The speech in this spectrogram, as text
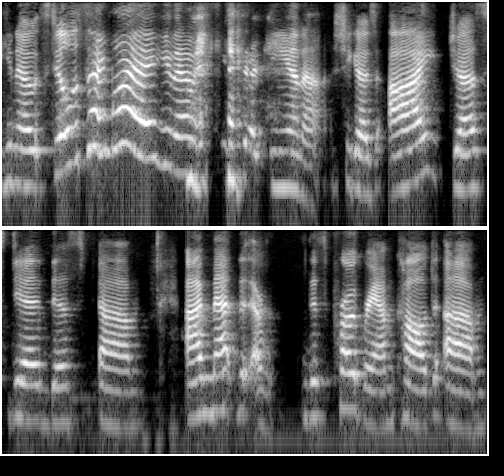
you know it's still the same way you know and she said deanna she goes i just did this um, i met the, uh, this program called um,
